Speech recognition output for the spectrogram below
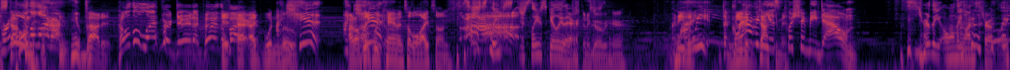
Where's my Stop brain? complaining about it. Hold the lever, dude. I put it in the it fire. I wouldn't move. I move. can't. I, I don't think we can't. until the light's on. just leave, just leave Skilly there. I'm just gonna go over here. I need Why? a, The I need a gravity is pushing me down. You're the only one struggling.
